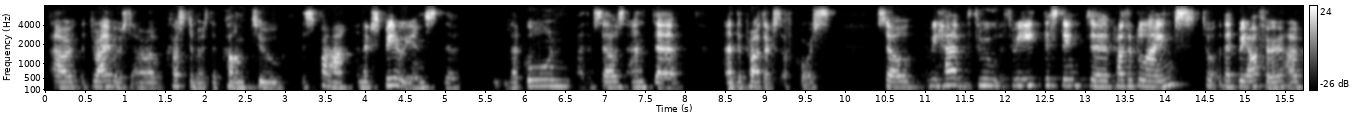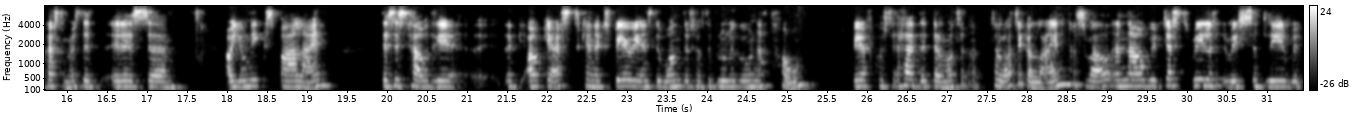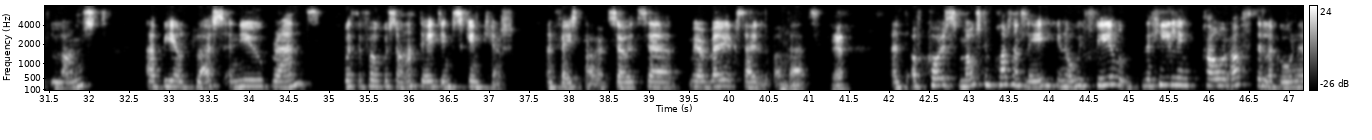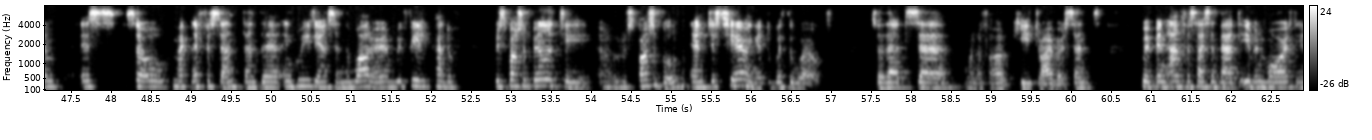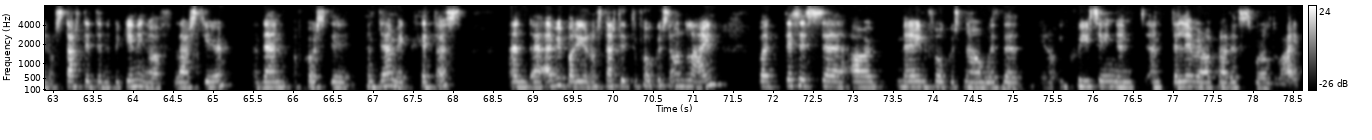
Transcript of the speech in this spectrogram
Our drivers are our customers that come to the spa and experience the lagoon by themselves and uh, and the products, of course. So we have through three distinct uh, product lines to, that we offer our customers. That it is um, our unique spa line, this is how the, the, our guests can experience the wonders of the Blue Lagoon at home. We of course have the dermatological line as well, and now we've just re- recently launched a BL Plus, a new brand with a focus on anti-aging skincare and face products. So it's uh, we are very excited about mm-hmm. that. Yeah. And of course, most importantly, you know, we feel the healing power of the lagoon is so magnificent and the ingredients in the water and we feel kind of responsibility uh, responsible and just sharing it with the world so that's uh, one of our key drivers and we've been emphasizing that even more you know started in the beginning of last year and then of course the pandemic hit us and uh, everybody you know started to focus online but this is uh, our main focus now with the you know increasing and and deliver our products worldwide.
